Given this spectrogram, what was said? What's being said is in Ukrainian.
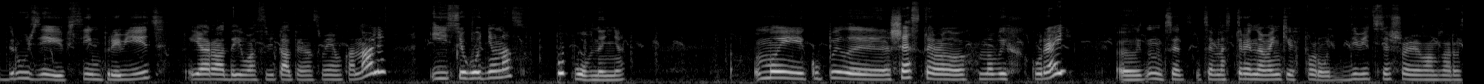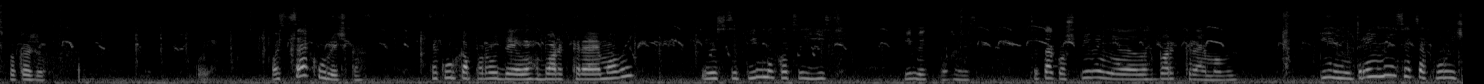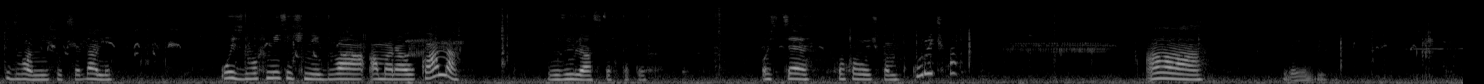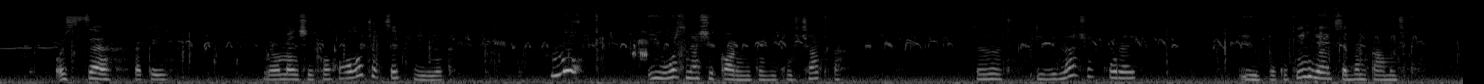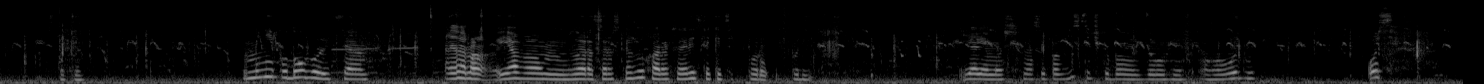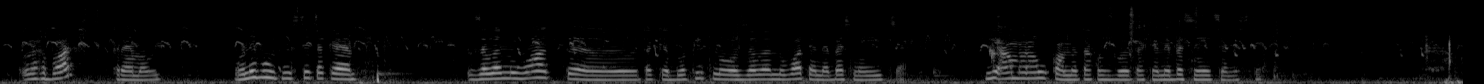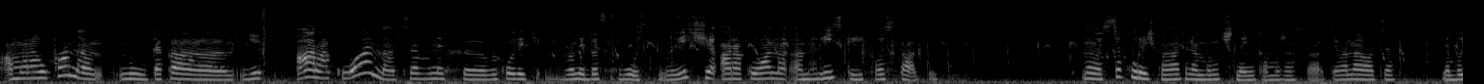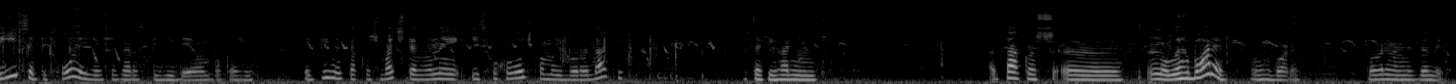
Друзі, всім привіт! Я радий вас вітати на своєму каналі. І сьогодні у нас поповнення. Ми купили шестеро нових курей. Е, Ну, це, це в нас три новеньких пород. Дивіться, що я вам зараз покажу. Ось це курочка. Це курка породи лохбар кремовий. І ось це півник оце їсть. Півник покажись. Це також півень лохбар кремовий. Півні три місяці, курочки два місяці. Далі. Ось двохмісячні два амараукана. Зозулястих таких. Ось це з хохолочком курочка. А, де він дівся? Ось це такий найменший хохолочок, це півник. Ну, і ось наші карликові курчатка. Це от і від наших курей. І покупні яйця бентамочки. Ось такі. Мені подобається. Я вам зараз розкажу характеристики цих порід. Я їм насипав їсточки, бо з дороги голодні. Ось легбар кремовий. Вони будуть нести таке зеленувате, таке блакитно-зеленувате небесне яйце. І амараукана також буде таке небесне яйце нести. Амараукана, ну, така є аракуана, це в них е, виходить, вони без хвостів. Ну, є ще аракуана англійський і хвостатий. Ну, ось ця курочка, вона прям ручненька, можна сказати. Вона оце не боїться, підходить, якщо зараз підійде, я вам покажу. І півник також, бачите, вони із хохолочками і бородаті. Ось такі гарненькі. А також е, ну, легбари, легбари. Повернемось до них.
